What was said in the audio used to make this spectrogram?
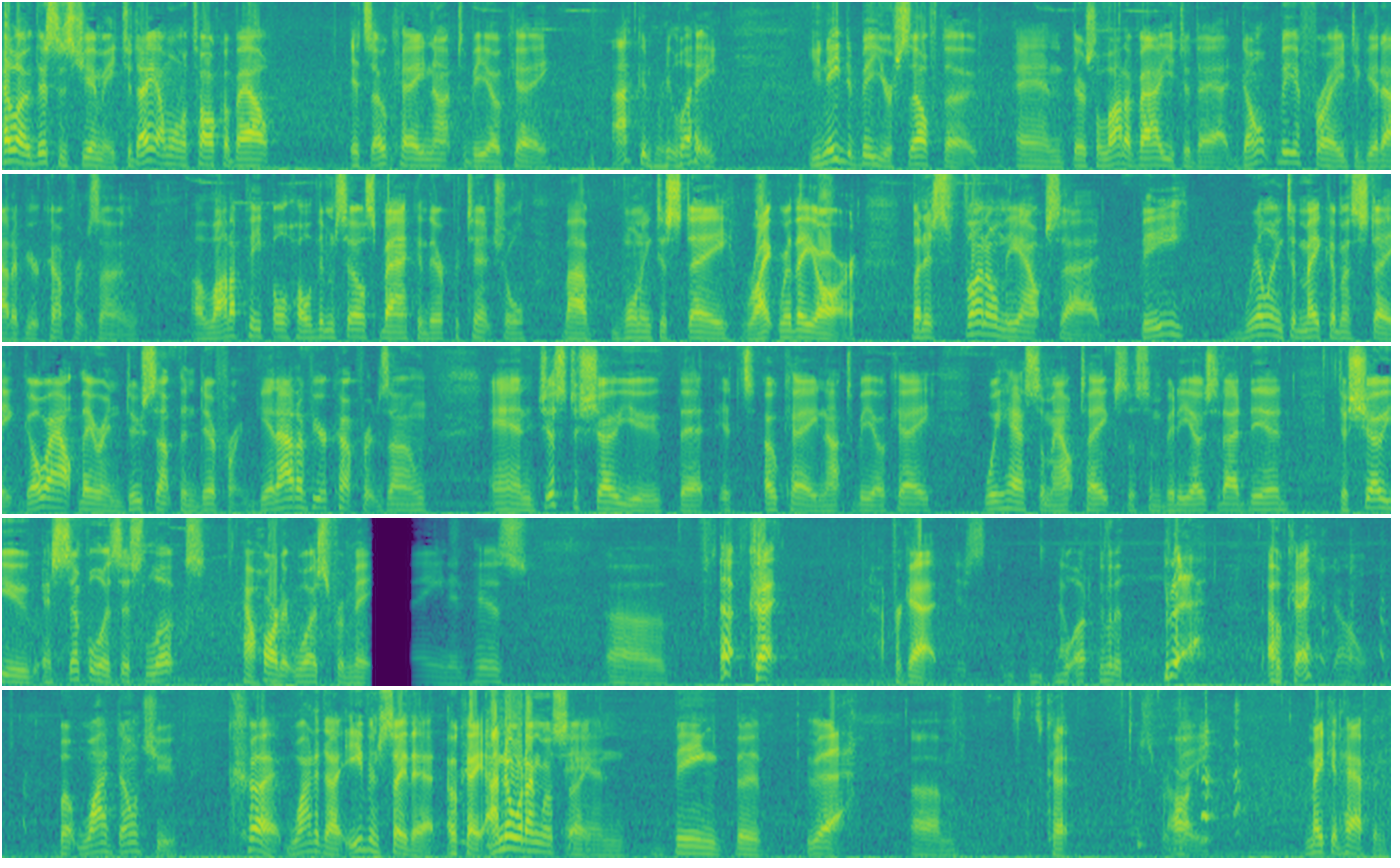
Hello, this is Jimmy. Today I want to talk about it's okay not to be okay. I can relate. You need to be yourself though, and there's a lot of value to that. Don't be afraid to get out of your comfort zone. A lot of people hold themselves back in their potential by wanting to stay right where they are, but it's fun on the outside. Be willing to make a mistake. Go out there and do something different. Get out of your comfort zone. And just to show you that it's okay not to be okay, we have some outtakes of some videos that I did to show you, as simple as this looks, how hard it was for me. In his uh, uh, cut, I forgot. What, okay, don't. But why don't you? Cut. Why did I even say that? Okay, I know what I'm going to say. And being the, um, let's cut. All right. Make it happen.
